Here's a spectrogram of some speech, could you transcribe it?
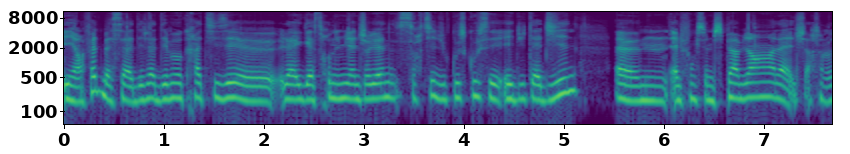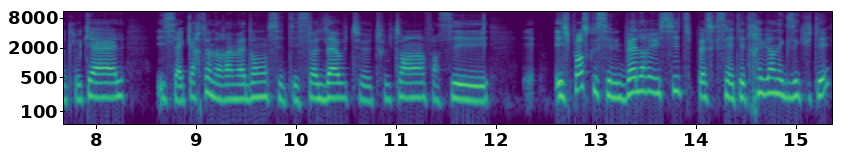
Et en fait, bah, ça a déjà démocratisé la gastronomie algérienne, sortie du couscous et, du tagine. elle fonctionne super bien. Là, elle cherche un autre local. Et ça cartonne au Ramadan. C'était sold out tout le temps. Enfin, c'est et je pense que c'est une belle réussite parce que ça a été très bien exécuté.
